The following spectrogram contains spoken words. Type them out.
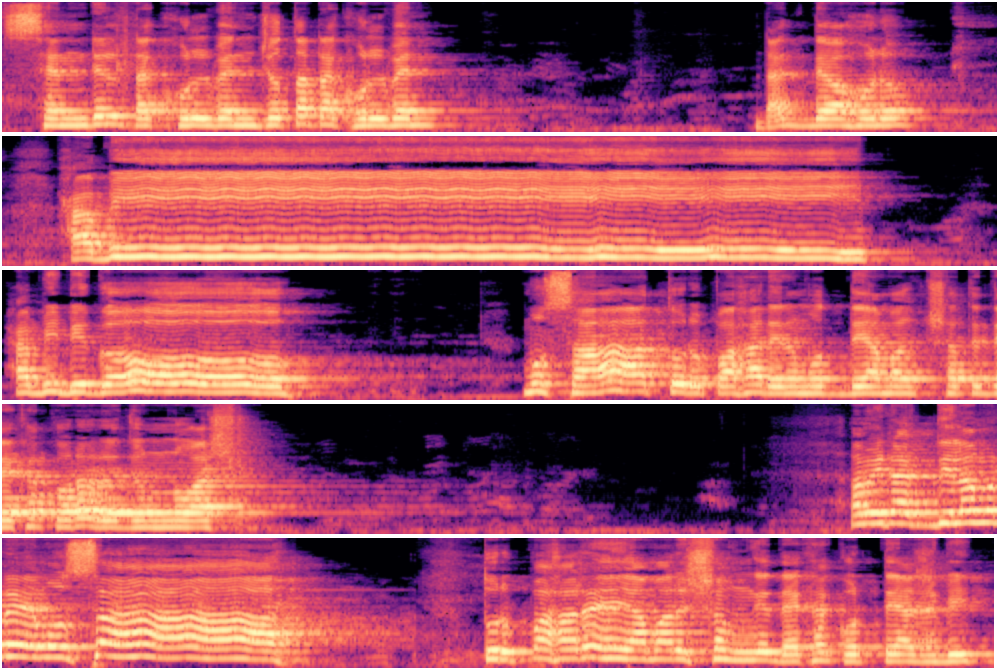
স্যান্ডেলটা খুলবেন, জুতাটা খুলবেন। ডাক দেওয়া হলো, হাবিব, হাবিবি গো, মুসা তোর পাহাড়ের মধ্যে আমার সাথে দেখা করার জন্য আস। আমি ডাক দিলাম রে মুসা তোর পাহাড়ে আমার সঙ্গে দেখা করতে আসবি।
